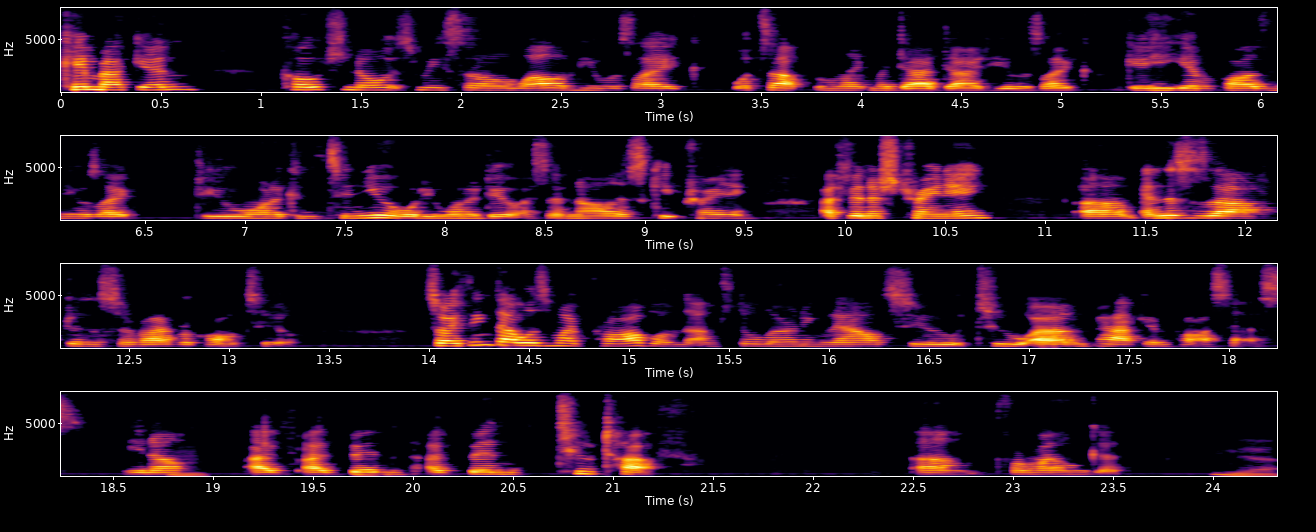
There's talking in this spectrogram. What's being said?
came back in coach knows me so well and he was like what's up? I'm like my dad died. He was like "Okay," he gave a pause and he was like do you want to continue what do you want to do? I said no let's keep training. I finished training um, and this is after the survivor call too. So i think that was my problem that i'm still learning now to to unpack and process you know? Mm. i've i've been i've been too tough um, for my own good. Yeah.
